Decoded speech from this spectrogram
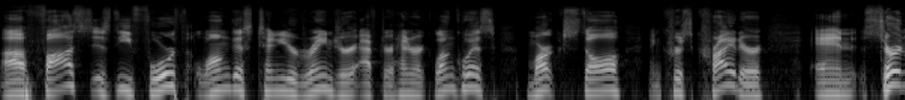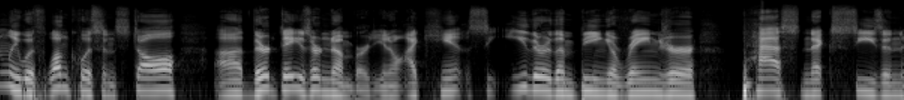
uh, Fast is the fourth longest tenured Ranger after Henrik Lundqvist, Marc Staal, and Chris Kreider. And certainly with Lundqvist and Stahl, uh, their days are numbered. You know, I can't see either of them being a Ranger past next season.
